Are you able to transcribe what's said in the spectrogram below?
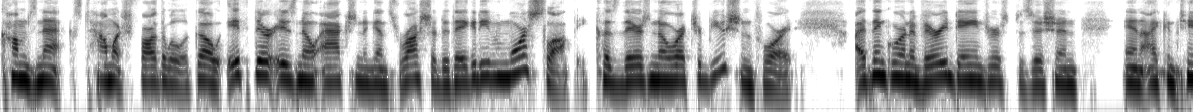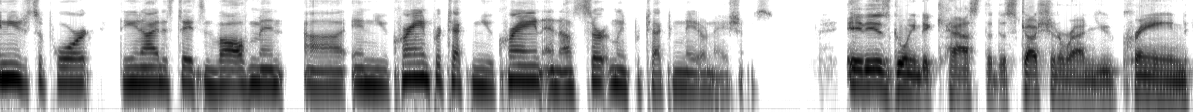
comes next? How much farther will it go? If there is no action against Russia, do they get even more sloppy because there's no retribution for it? I think we're in a very dangerous position, and I continue to support the United States' involvement uh, in Ukraine, protecting Ukraine, and us certainly protecting NATO nations. It is going to cast the discussion around Ukraine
